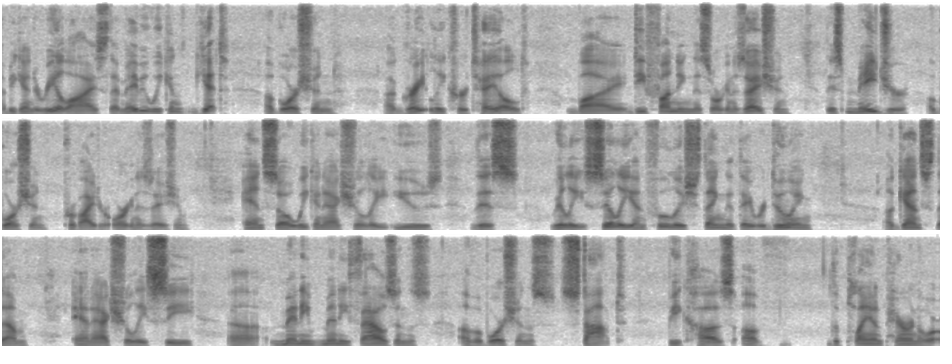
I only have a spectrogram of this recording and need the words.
I began to realize that maybe we can get abortion uh, greatly curtailed by defunding this organization, this major abortion provider organization. And so we can actually use this really silly and foolish thing that they were doing against them and actually see uh, many, many thousands of abortions stopped because of the Planned Parenthood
